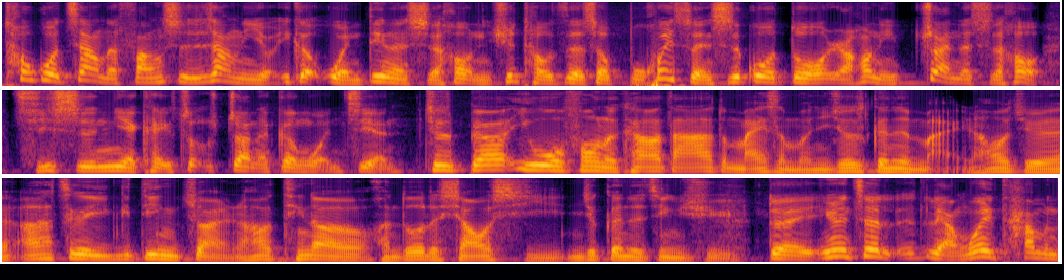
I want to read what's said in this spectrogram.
透过这样的方式，让你有一个稳定的时候，你去投资的时候不会损失过多，然后你赚的时候，其实你也可以做赚的更稳健。就是不要一窝蜂的看到大家都买什么，你就是跟着买，然后觉得啊这个一定赚，然后听到很多的消息，你就跟着进去。对，因为这两位他们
